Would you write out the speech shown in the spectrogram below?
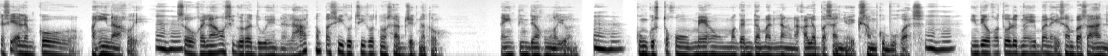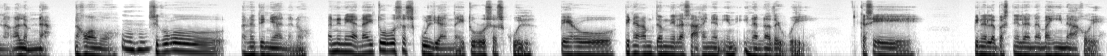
Kasi alam ko, mahina ako eh. Mhm. So, kailangan ko siguraduhin na lahat ng pasikot-sikot ng subject na to, naintindihan ko ngayon. Mhm. Kung gusto kong merong maganda man lang nakalabasan yung exam ko bukas. Mhm. Hindi ako katulad ng iba na isang basahan lang, alam na. Nakuha mo. Mhm. Siguro, ano din yan, ano? Ano na yan, naituro sa school yan, naituro sa school. Pero, pinaramdam nila sa akin yan in, in another way. Kasi, pinalabas nila na mahina ako eh.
